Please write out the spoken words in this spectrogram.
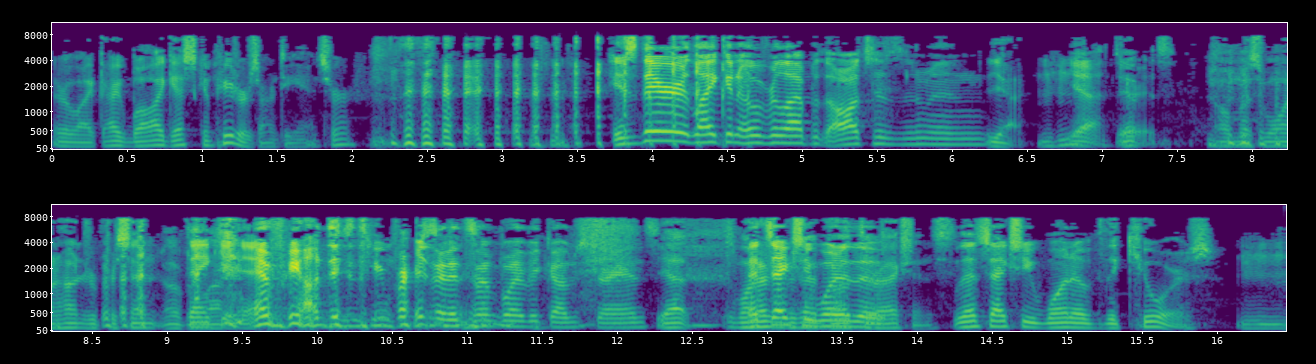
they're like, I, well, I guess computers aren't the answer. Is there like an overlap with autism and? Yeah, mhm. Yeah, there Yep. is. almost 100 percent overlap. Thank you, Nick. Every autistic person at some point becomes trans. Yep, That's actually one of the- directions. That's actually one of the cures. hmm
